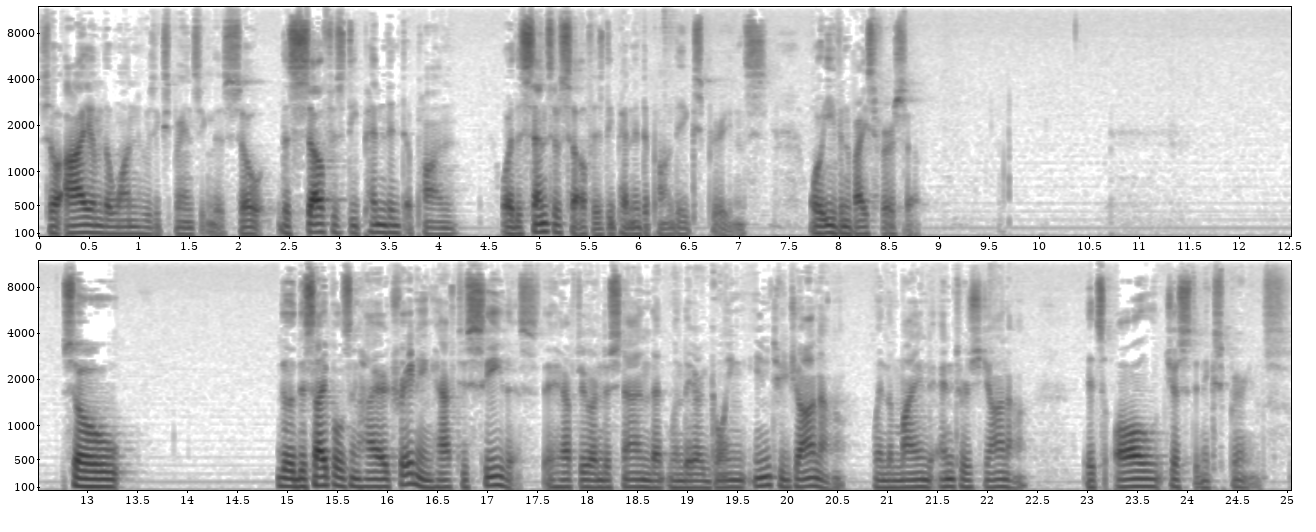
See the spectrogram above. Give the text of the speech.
So I am the one who's experiencing this. So the self is dependent upon, or the sense of self is dependent upon the experience, or even vice versa. So the disciples in higher training have to see this. They have to understand that when they are going into jhana, when the mind enters jhana, it's all just an experience.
